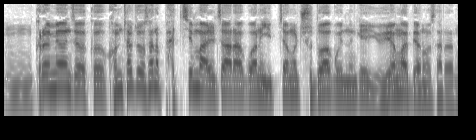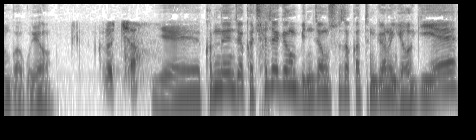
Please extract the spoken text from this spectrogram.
음, 그러면 저 그 검찰 조사는 받지 말자라고 하는 입장을 주도하고 있는 게 유영아 변호사라는 거고요. 그렇죠. 예. 그런데 이제 그 최재경 민정수석 같은 경우는 여기에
